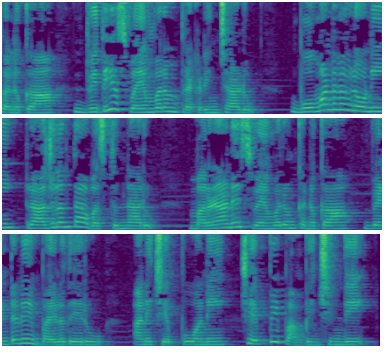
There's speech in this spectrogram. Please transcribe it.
కనుక ద్వితీయ స్వయంవరం ప్రకటించాడు. భూమండలంలోని రాజులంతా వస్తున్నారు. మరునాడే స్వయంవరం కనుక వెంటనే బయలుదేరు అని చెప్పు అని చెప్పి పంపించింది.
